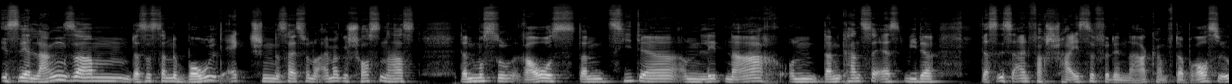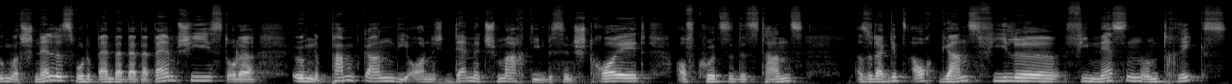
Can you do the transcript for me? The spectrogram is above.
ist sehr langsam, das ist dann eine Bold Action, das heißt, wenn du einmal geschossen hast, dann musst du raus, dann zieht er und lädt nach und dann kannst du erst wieder. Das ist einfach scheiße für den Nahkampf. Da brauchst du irgendwas Schnelles, wo du bam, bam, bam, bam, bam schießt oder irgendeine Pumpgun, die ordentlich Damage macht, die ein bisschen streut auf kurze Distanz. Also da gibt's auch ganz viele Finessen und Tricks,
